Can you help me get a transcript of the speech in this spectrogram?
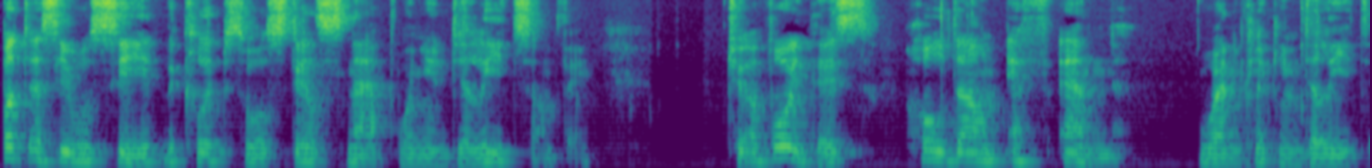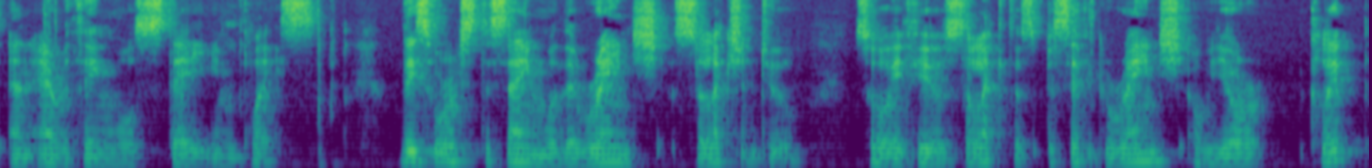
But as you will see, the clips will still snap when you delete something. To avoid this, hold down Fn when clicking delete and everything will stay in place. This works the same with the range selection tool. So if you select a specific range of your clip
